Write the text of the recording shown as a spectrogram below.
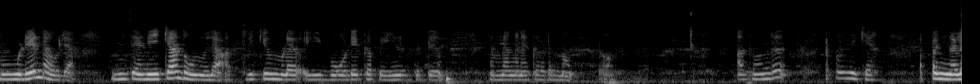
മൂടേ ഉണ്ടാവില്ല മീൻസ് എണീക്കാൻ തോന്നൂല. അത്രയ്ക്കും നമ്മളെ ഈ ബോഡിയൊക്കെ പെയിൻ എടുത്തിട്ട് നമ്മളങ്ങനെ കിടന്നു. കേട്ടോ അതുകൊണ്ട് നിൽക്കാം അപ്പം നിങ്ങൾ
